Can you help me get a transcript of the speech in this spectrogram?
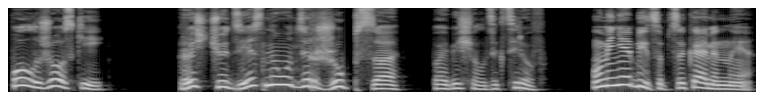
«Пол жесткий!» «Расчудесно удержу пса!» — пообещал Дегтярев. «У меня бицепсы каменные!»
